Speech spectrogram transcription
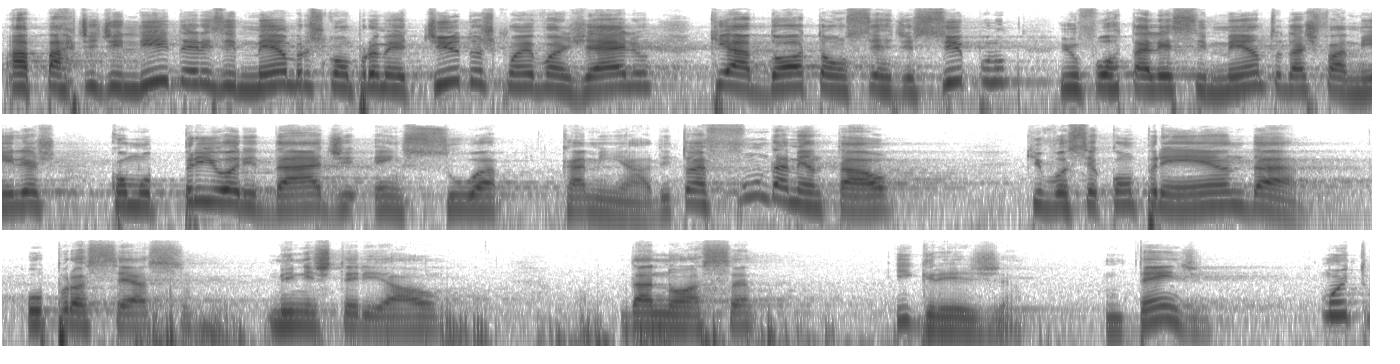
a partir de líderes e membros comprometidos com o Evangelho, que adotam o ser discípulo e o fortalecimento das famílias como prioridade em sua caminhada. Então é fundamental que você compreenda o processo ministerial da nossa igreja. Entende? Muito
